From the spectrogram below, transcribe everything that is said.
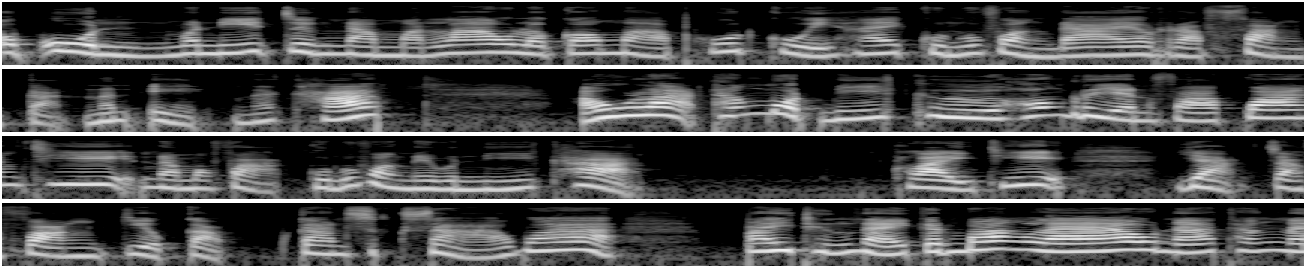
อบอุ่น วันนี้จึงนำมาเล่าแล้วก็มาพูดคุยให้คุณผู้ฟังได้รับฟังกันนั่นเองนะคะเอาละทั้งหมดนี้คือห้องเรียนฟ้ากว้างที่นำมาฝากคุณผู้ฟังในวันนี้ค่ะ ใครที่อยากจะฟังเกี่ยวกับการศึกษาว่าไปถึงไหนกันบ้างแล้วนะ ทั้งใน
